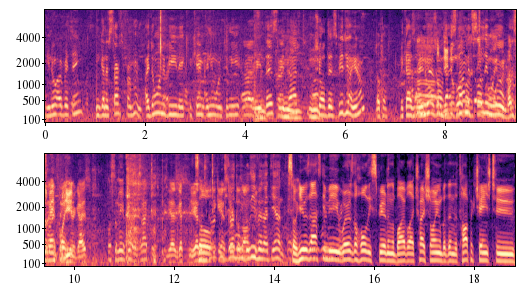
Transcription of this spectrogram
you know everything. I'm gonna start from him. I don't want to be like you came anyone to me. Uh, read this, read that, Mm-hmm. show this video. You know. Okay. Because I know guys are Islam on it's only point. one. What's the main point here, guys? What's the main point exactly? You guys get you guys So- are in God do circles. we believe in at the end? So he was asking me, "Where's the Holy Spirit in the Bible?" I tried showing him, but then the topic changed to,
